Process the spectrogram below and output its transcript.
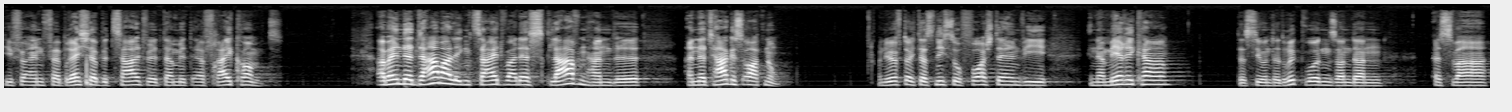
die für einen Verbrecher bezahlt wird, damit er freikommt. Aber in der damaligen Zeit war der Sklavenhandel an der Tagesordnung. Und ihr dürft euch das nicht so vorstellen wie in Amerika, dass sie unterdrückt wurden, sondern es war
